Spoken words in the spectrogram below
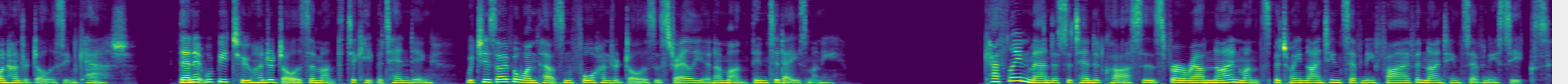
$100 in cash. Then it would be $200 a month to keep attending, which is over $1,400 Australian a month in today's money. Kathleen Mandis attended classes for around nine months between 1975 and 1976,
